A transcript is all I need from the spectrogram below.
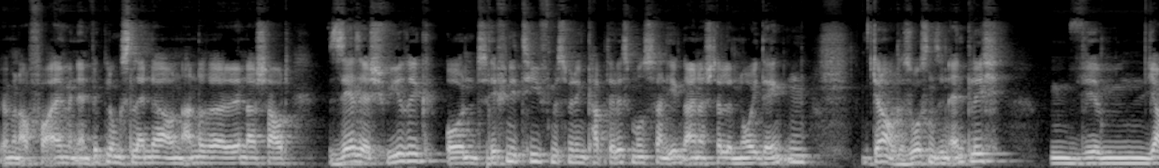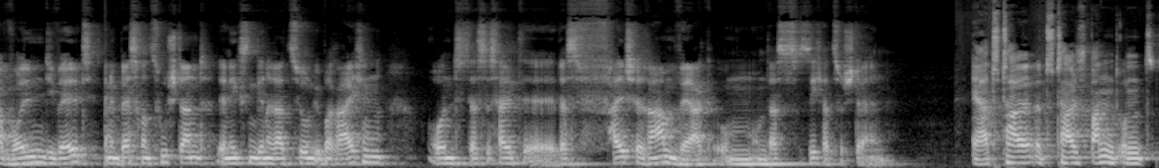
wenn man auch vor allem in Entwicklungsländer und andere Länder schaut, sehr, sehr schwierig und definitiv müssen wir den Kapitalismus an irgendeiner Stelle neu denken. Genau, Ressourcen sind endlich. Wir ja, wollen die Welt in einem besseren Zustand der nächsten Generation überreichen und das ist halt äh, das falsche Rahmenwerk, um, um das sicherzustellen. Ja, total, total spannend und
